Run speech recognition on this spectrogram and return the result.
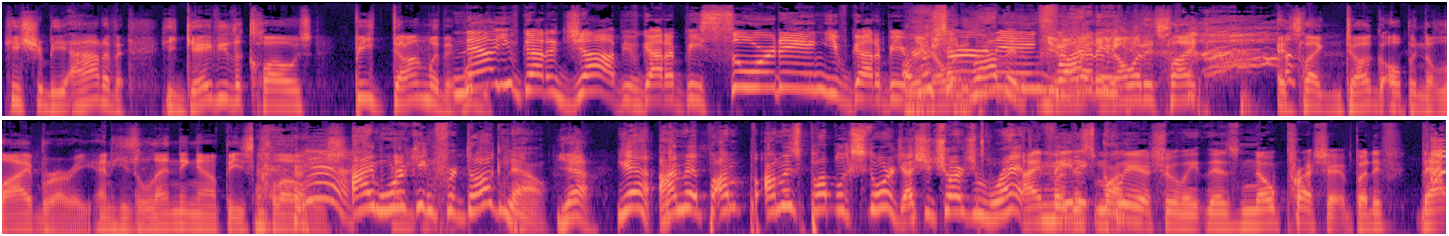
He should be out of it. He gave you the clothes. Be done with it. Now What- you've got a job. You've got to be sorting. You've got to be You know what- returning. Robin, You know, you've what, gotta- you know what it's like? it's like Doug opened a library and he's lending out these clothes. Yeah. "I'm working for Doug now." Yeah. yeah. I'm at, I'm I'm his public storage. I should charge him rent. I for made this it month. clear, Shuli. There's no pressure. But if that,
